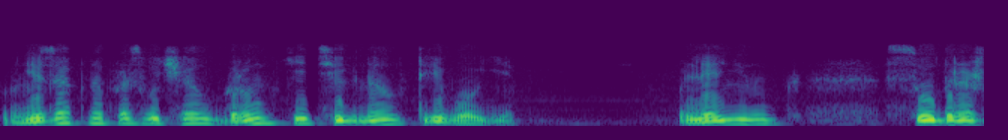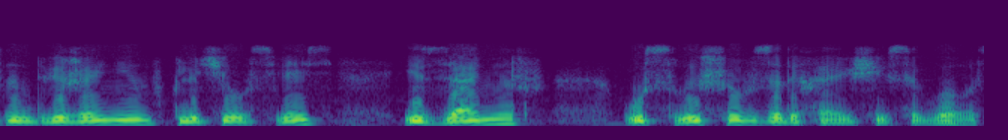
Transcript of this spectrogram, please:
Внезапно прозвучал громкий сигнал тревоги. Ленинг судорожным движением включил связь и замер, услышав задыхающийся голос.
